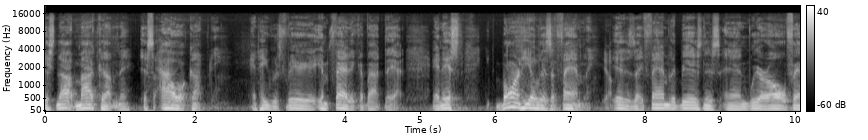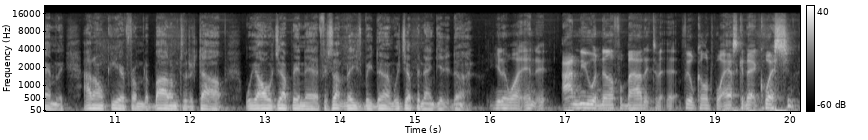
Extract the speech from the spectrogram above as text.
"It's not my company; it's our company," and he was very emphatic about that. And it's Barnhill is a family. Yeah. It is a family business, and we are all family. I don't care from the bottom to the top. We all jump in there. If something needs to be done, we jump in there and get it done. You know what? And I knew enough about it to uh, feel comfortable asking that question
